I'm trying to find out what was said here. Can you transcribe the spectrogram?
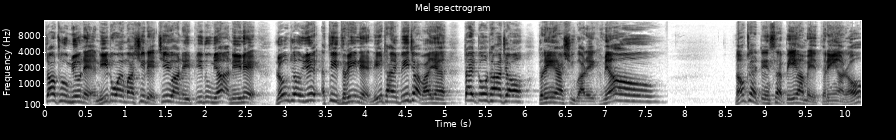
ကြောက်ထုမြို့နယ်အနီးတစ်ဝိုက်မှာရှိတဲ့ကျေးရွာနေပြည်သူများအနေနဲ့လုံခြုံရေးအသည့်သတိနဲ့နေထိုင်ပေးကြပါရန်တိုက်တွန်းထားကြောင်းသတင်းရရှိပါရခင်ဗျာ နောက်ထပ်တင်ဆက်ပေးရမယ့်သတင်းကတော့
